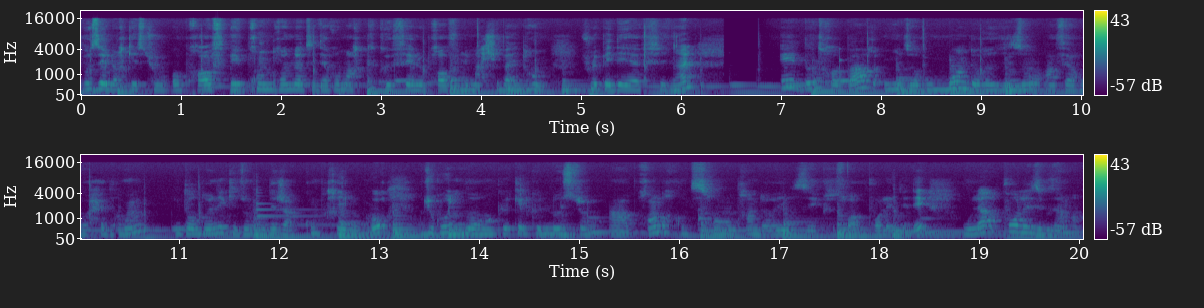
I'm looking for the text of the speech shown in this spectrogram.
poser leurs questions au prof et prendre note des remarques que fait le prof, les le PDF final, et d'autre part, ils auront moins de révisions à faire au headhome, étant donné qu'ils auront déjà compris le cours. Du coup, ils n'auront que quelques notions à apprendre quand ils seront en train de réviser, que ce soit pour les DD ou là pour les examens.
